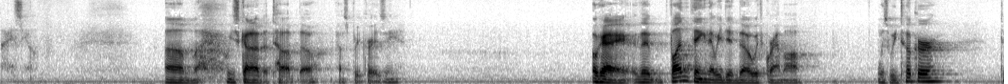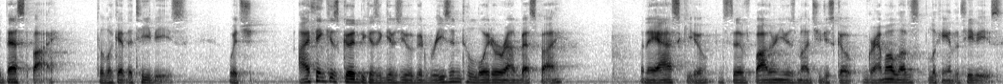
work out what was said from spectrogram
Nice, yeah. Um, we just got out of the tub though. That was pretty crazy. Okay, the fun thing that we did though with grandma was we took her to Best Buy to look at the TVs, which I think is good because it gives you a good reason to loiter around Best Buy. When they ask you, instead of bothering you as much, you just go, Grandma loves looking at the TVs.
